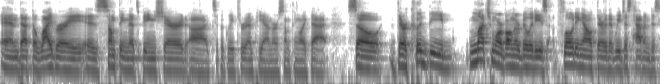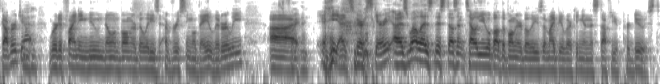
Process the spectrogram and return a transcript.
and that the library is something that's being shared uh, typically through npm or something like that. So there could be much more vulnerabilities floating out there that we just haven't discovered yet. Mm-hmm. We're defining new known vulnerabilities every single day, literally. Uh, yeah, it's very scary. As well as this doesn't tell you about the vulnerabilities that might be lurking in the stuff you've produced.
